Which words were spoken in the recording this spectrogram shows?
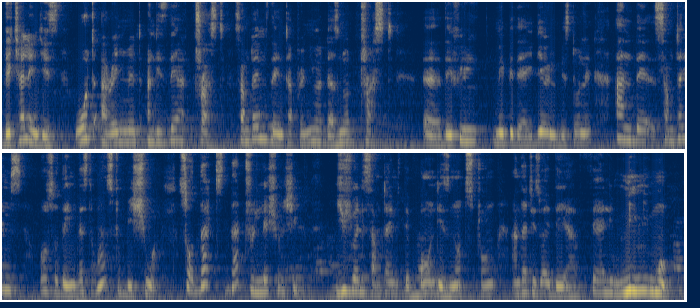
The challenge is what arrangement and is there trust? Sometimes the entrepreneur does not trust. Uh, they feel maybe the idea will be stolen, and the, sometimes also the investor wants to be sure. So that that relationship usually sometimes the bond is not strong, and that is why they are fairly minimal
